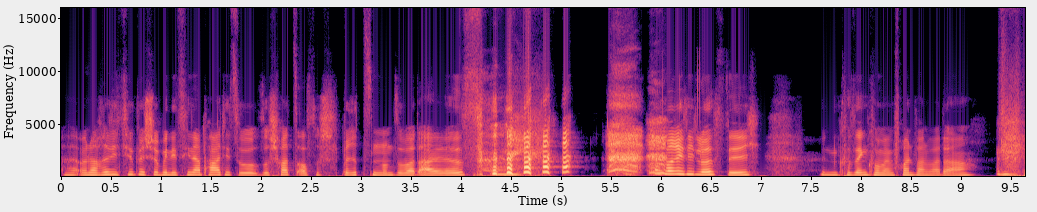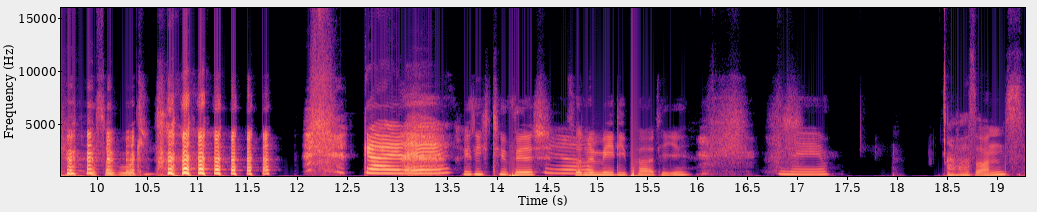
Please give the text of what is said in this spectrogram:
Äh, Und auch richtig typische Medizinerpartys, so, so Shots aus so Spritzen und sowas alles. das war richtig lustig. Mit einem Cousin von meinem Freund waren wir da. Das war gut. Geil, ey. richtig typisch. So Ja. eine Medi-Party. Nee. Aber sonst.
